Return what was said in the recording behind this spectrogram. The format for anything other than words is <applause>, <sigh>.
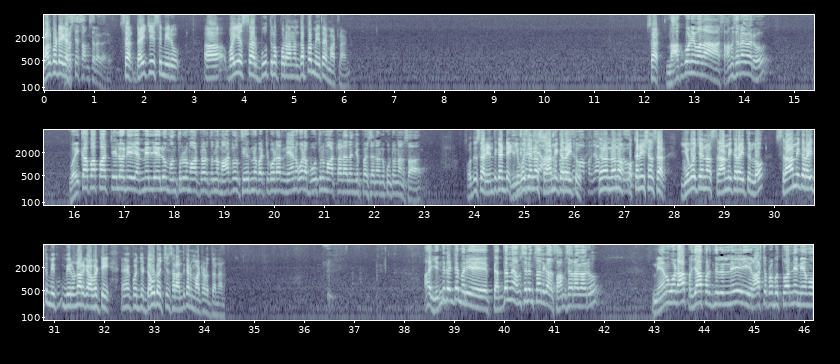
బాల్కోటయ్య గారు. గారు. సార్ దయచేసి మీరు వైఎస్ఆర్ బూతుల పురాణం తప్ప మిగతా మాట్లాడండి. సార్. నాకు కూడా ఇవాళ సాంబశివరావు గారు వైకాపా పార్టీలోని ఎమ్మెల్యేలు మంత్రులు మాట్లాడుతున్న మాటలు తీరును బట్టి కూడా నేను కూడా బూతులు మాట్లాడాలని చెప్పేసి అని అనుకుంటున్నాను సార్. వద్దు సార్ ఎందుకంటే యువజన శ్రామిక రైతు ఒక్క నిమిషం సార్. యువజన శ్రామిక రైతుల్లో శ్రామిక రైతు మీకు మీరున్నారు కాబట్టి కొంచెం డౌట్ వచ్చింది సార్ అందుకని మాట్లాడుతున్నాను ఎందుకంటే మరి పెద్దల్ని అనుసరించాలి కదా సాంబశివరావు గారు. మేము కూడా ప్రజాప్రతినిధుల్ని ఈ రాష్ట్ర ప్రభుత్వాన్ని మేము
